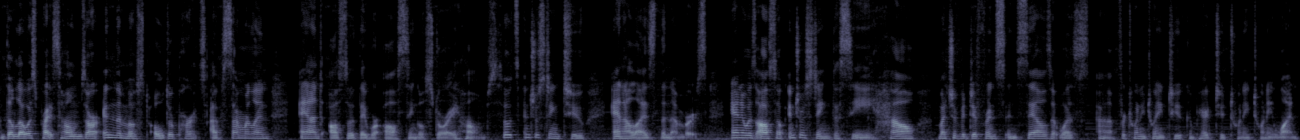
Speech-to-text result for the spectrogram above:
the lowest price homes are in the most older parts of Summerlin and also they were all single story homes. So it's interesting to analyze the numbers. And it was also interesting to see how much of a difference in sales it was uh, for 2022 compared to 2021.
